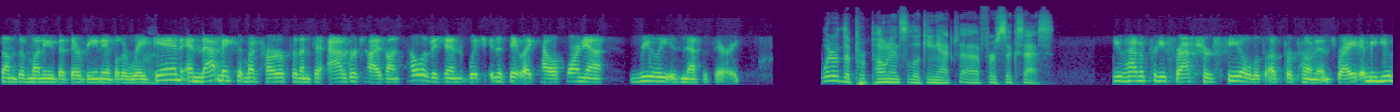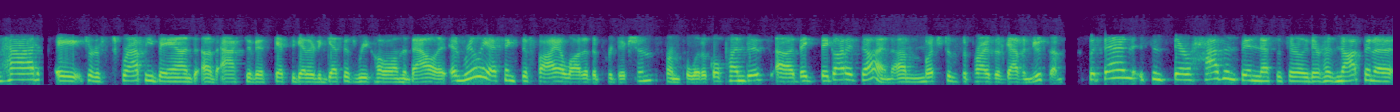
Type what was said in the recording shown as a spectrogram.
sums of money that they're being able to rake right. in. And that makes it much harder for them to advertise on television, which in a state like California really is necessary. What are the proponents looking at uh, for success? you have a pretty fractured field of proponents, right? I mean, you had a sort of scrappy band of activists get together to get this recall on the ballot, and really, I think, defy a lot of the predictions from political pundits. Uh, they they got it done, um, much to the surprise of Gavin Newsom. But then, since there hasn't been necessarily, there has not been a,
